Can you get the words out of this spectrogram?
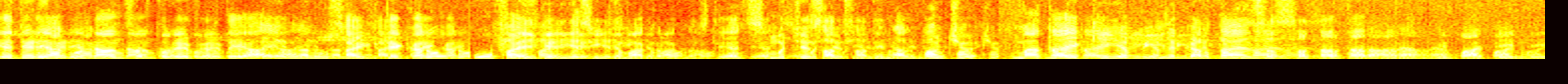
ਕਿ ਜਿਹੜੇ ਆ ਗੁੱਡਾ ਅਨਸਰ ਤੁਰੇ ਫਿਰਦੇ ਆ ਇਹਨਾਂ ਨੂੰ ਸਾਈਡ ਤੇ ਕਰੋ ਉਹ ਫਾਈਲ ਜਿਹੜੀ ਅਸੀਂ ਜਮ੍ਹਾਂ ਕਰਾਉਣ ਵਾਸਤੇ ਅੱਜ ਸਮੁੱਚੇ ਸਾਥੀਆਂ ਦੇ ਨਾਲ ਪਹੁੰਚੇ ਮੈਂ ਤਾਂ ਇੱਕ ਹੀ ਅਪੀਲ ਕਰਦਾ ਇਸ ਸੱਤਾਧਾਰ ਆਦਮੀ ਪਾਰਟੀ ਨੂੰ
